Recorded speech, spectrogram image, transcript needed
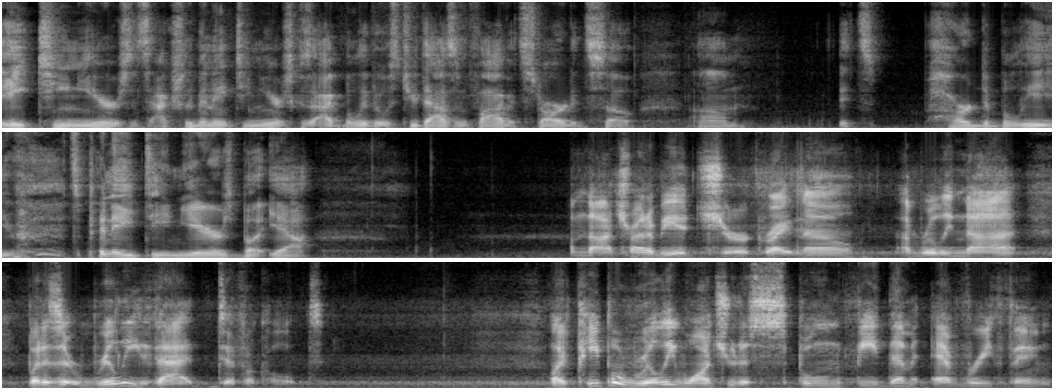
18 years. It's actually been 18 years because I believe it was 2005 it started. So um, it's hard to believe it's been 18 years, but yeah. I'm not trying to be a jerk right now. I'm really not. But is it really that difficult? Like people really want you to spoon feed them everything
